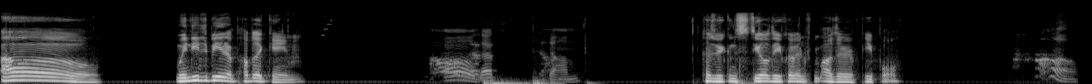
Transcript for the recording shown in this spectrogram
Oh, we need to be in a public game Oh, that's dumb. because we can steal the equipment from other people. Oh.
